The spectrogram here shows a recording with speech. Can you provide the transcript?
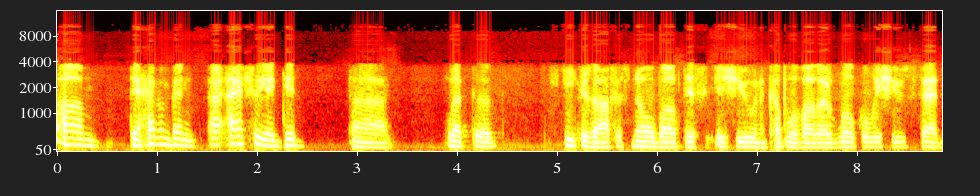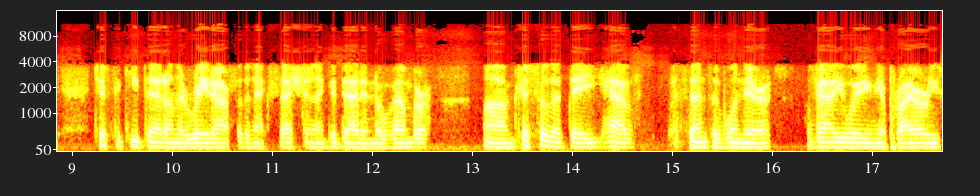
Um, there haven't been. Actually, I did uh, let the speaker's office know about this issue and a couple of other local issues that just to keep that on their radar for the next session. I did that in November, um, just so that they have a sense of when they're evaluating their priorities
